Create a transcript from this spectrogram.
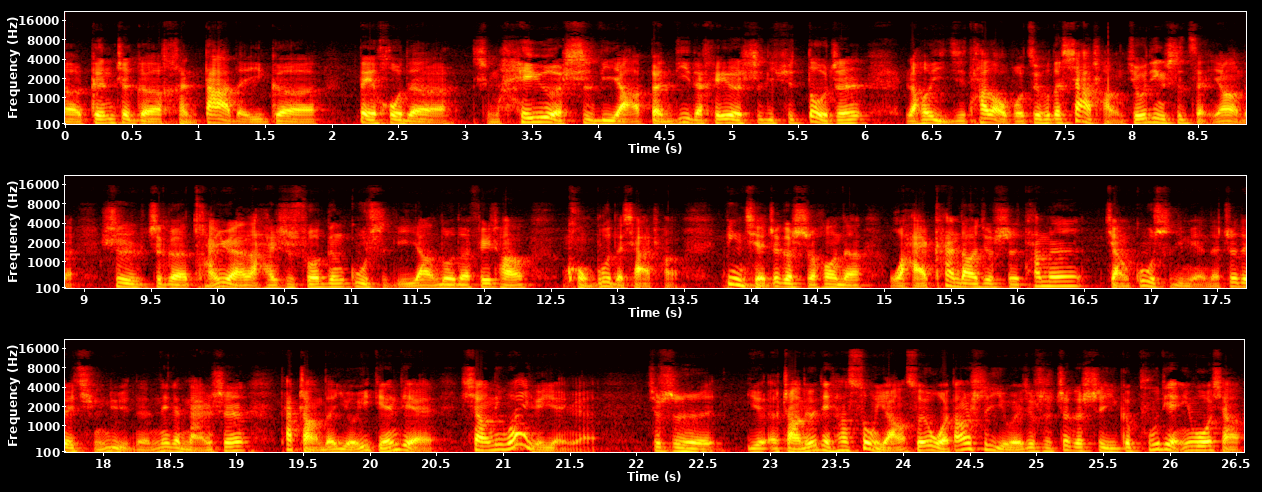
呃跟这个很大的一个背后的什么黑恶势力啊，本地的黑恶势力去斗争，然后以及他老婆最后的下场究竟是怎样的？是这个团圆了，还是说跟故事里一样落得非常恐怖的下场？并且这个时候呢，我还看到就是他们讲故事里面的这对情侣的那个男生，他长得有一点点像另外一个演员。就是也长得有点像宋阳，所以我当时以为就是这个是一个铺垫，因为我想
